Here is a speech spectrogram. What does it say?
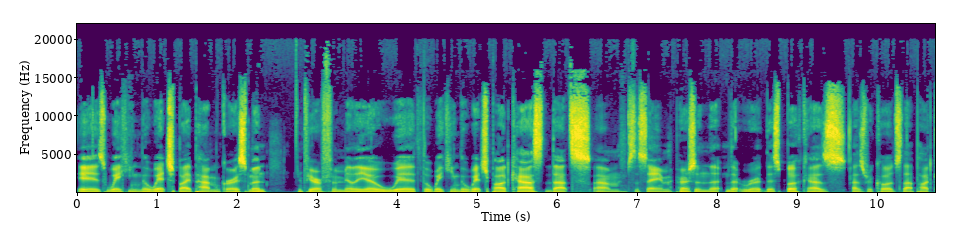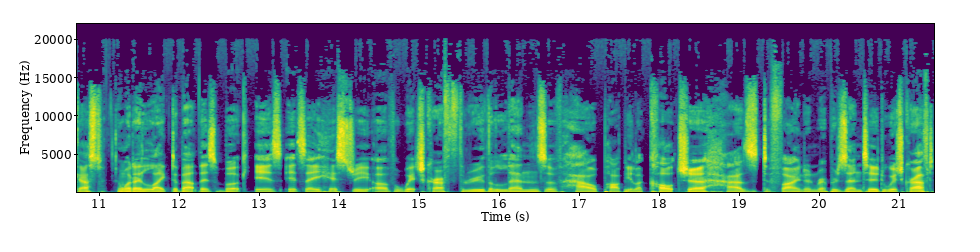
is Waking the Witch by Pam Grossman. If you're familiar with the Waking the Witch podcast, that's um, it's the same person that, that wrote this book as as records that podcast. And what I liked about this book is it's a history of witchcraft through the lens of how popular culture has defined and represented witchcraft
